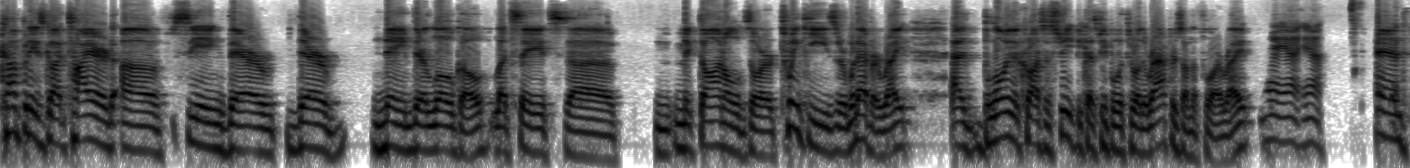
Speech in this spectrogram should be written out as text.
companies got tired of seeing their, their name, their logo. Let's say it's, uh, McDonald's or Twinkies or whatever, right? As blowing across the street because people would throw the wrappers on the floor, right? Yeah, yeah, yeah. And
